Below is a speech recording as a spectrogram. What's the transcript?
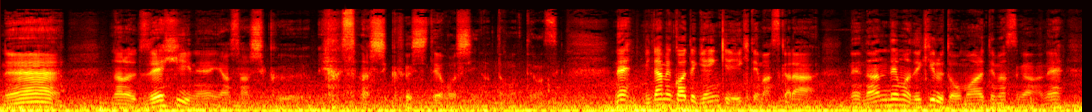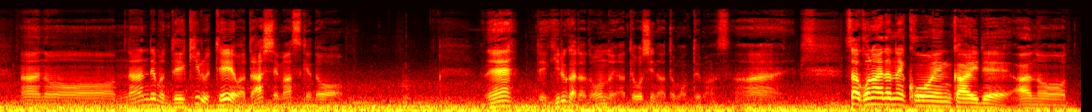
ねえ。なので、ぜひね、優しく、優しくしてほしいなと思ってます。ね、見た目こうやって元気で生きてますから、ね、何でもできると思われてますがね、あのー、何でもできる体は出してますけど、ね、できる方どんどんやってほしいなと思ってます。はい。さあ、この間ね、講演会で、あのー、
